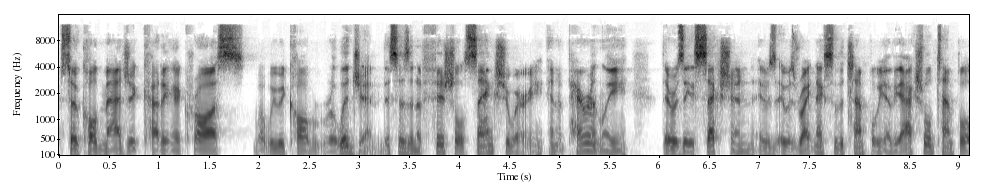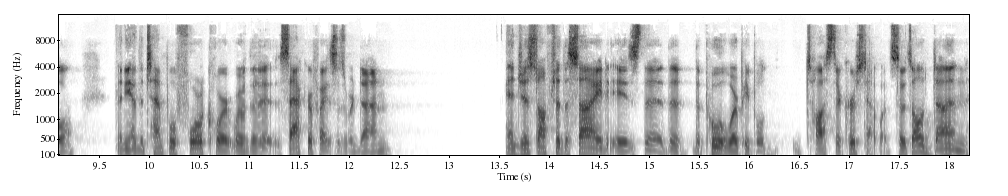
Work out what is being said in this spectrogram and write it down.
so-called magic cutting across what we would call religion. This is an official sanctuary, and apparently there was a section. It was it was right next to the temple. You have the actual temple, then you have the temple forecourt where the sacrifices were done, and just off to the side is the the the pool where people toss their curse tablets. So it's all done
